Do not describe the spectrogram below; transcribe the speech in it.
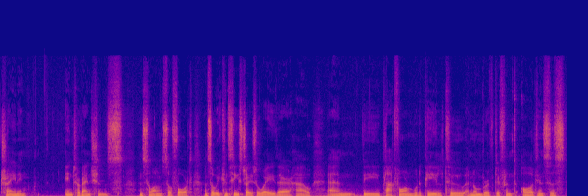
training, interventions, and so on and so forth. And so we can see straight away there how um, the platform would appeal to a number of different audiences.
